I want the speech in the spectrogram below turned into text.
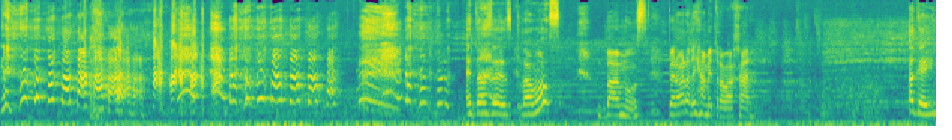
Entonces, ¿vamos? Vamos, pero ahora déjame trabajar. Ok.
